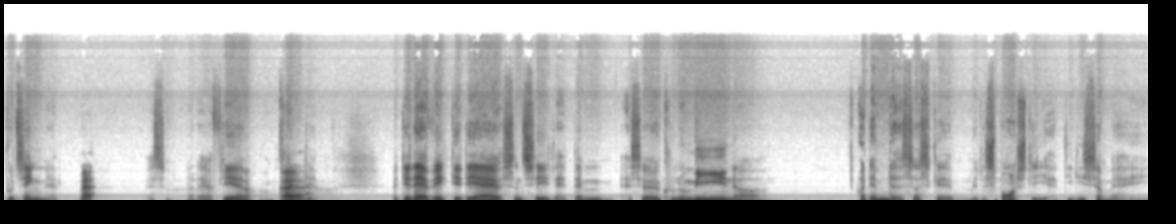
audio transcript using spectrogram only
på tingene, Ja. altså, når der er flere omkring Ja, ja, ja. ja. det. Men det, der er vigtigt, det er jo sådan set, at dem, altså økonomien og, og dem, der så skal med det sportslige, at de ligesom er i,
